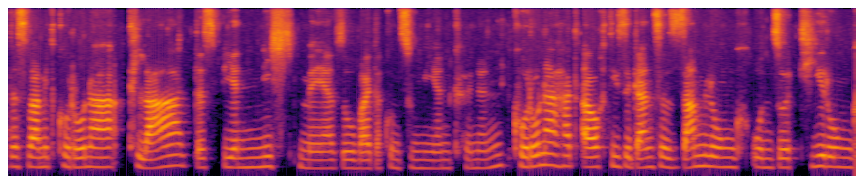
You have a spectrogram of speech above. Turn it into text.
Das war mit Corona klar, dass wir nicht mehr so weiter konsumieren können. Corona hat auch diese ganze Sammlung und Sortierung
